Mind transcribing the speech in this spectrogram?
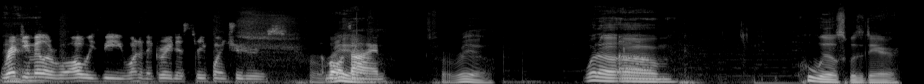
Reggie Miller will always be one of the greatest three point shooters for of all time. For real. What uh Um, um who else was there?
